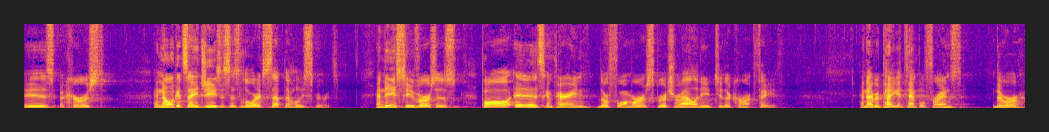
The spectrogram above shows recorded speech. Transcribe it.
is accursed. And no one can say Jesus is Lord except the Holy Spirit. And these two verses, Paul is comparing their former spirituality to their current faith. In every pagan temple, friends, there were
